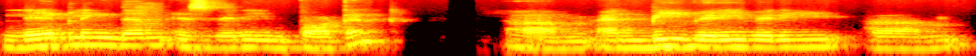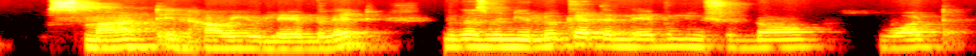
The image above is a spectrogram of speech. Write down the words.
Labeling them is very important um, and be very very um, smart in how you label it because when you look at the label you should know what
